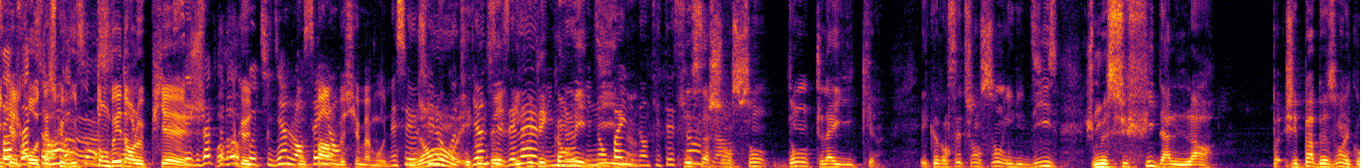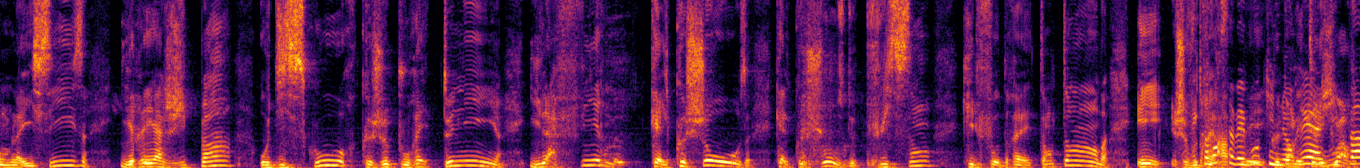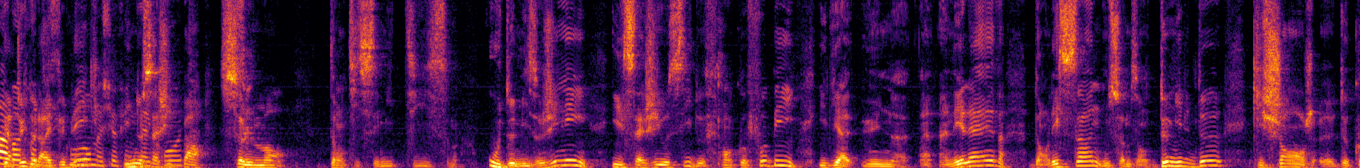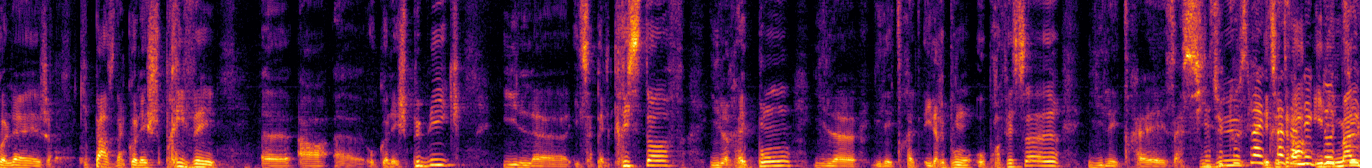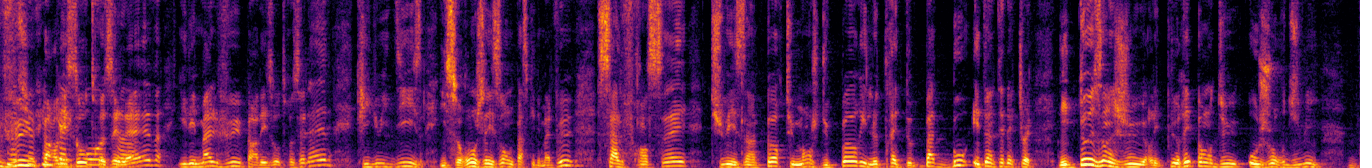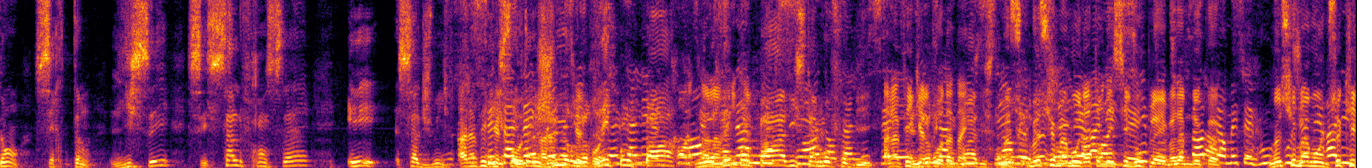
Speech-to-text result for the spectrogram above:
Est-ce que vous exactement. tombez dans le C'est piège exactement que le quotidien de dont l'enseignant. parle Monsieur Mahmoud Mais c'est aussi Non, le quotidien écoutez, de ses élèves. écoutez, quand ils n'ont pas une Medine identité fait sa hein. chanson Donc laïque, et que dans cette chanson, ils disent Je me suffis d'Allah. J'ai pas besoin qu'on me laïcise. Il réagit pas au discours que je pourrais tenir. Il affirme quelque chose, quelque chose de puissant qu'il faudrait entendre. Et je voudrais rappeler que dans les territoires pas perdus de la discours, République, il ne s'agit pas seulement d'antisémitisme ou de misogynie, il s'agit aussi de francophobie. Il y a une, un, un élève dans l'Essonne, nous sommes en 2002, qui change euh, de collège, qui passe d'un collège privé euh, à, euh, au collège public. Il, euh, il s'appelle Christophe, il répond, il, euh, il, est très, il répond au professeur, il est très assidu, tout cela est très etc. Il est mal vu monsieur par les autres élèves, il est mal vu par les autres élèves qui lui disent, ils se rongent les ongles parce qu'il est mal vu, sale français, tu es un porc, tu manges du porc, il le traite de boue et d'intellectuel. Les deux injures les plus répandues aujourd'hui dans certains lycées, c'est sale français et sale juif. Alain Finkielkraut, ne Finkielkraut. répond pas, ne Alain répond Finkielkraut. pas à l'islamophobie. Alain Finkielkraut, attendez. Monsieur, Mahmoud, attendez s'il vous plaît, Madame de Monsieur Mahmoud, ce qui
